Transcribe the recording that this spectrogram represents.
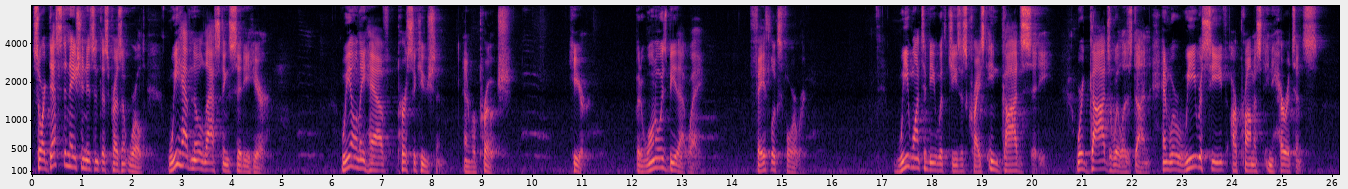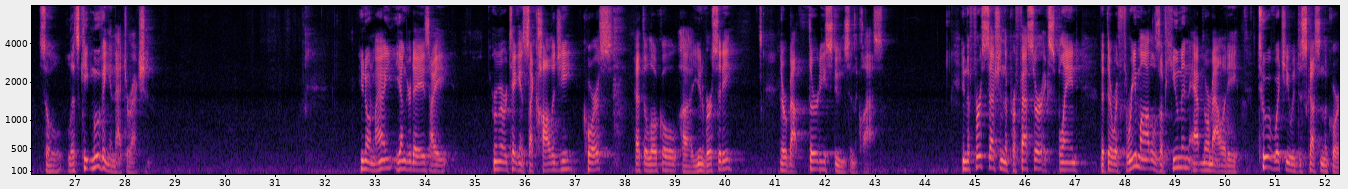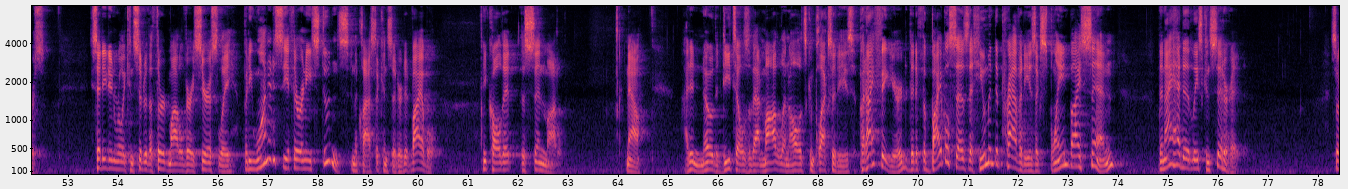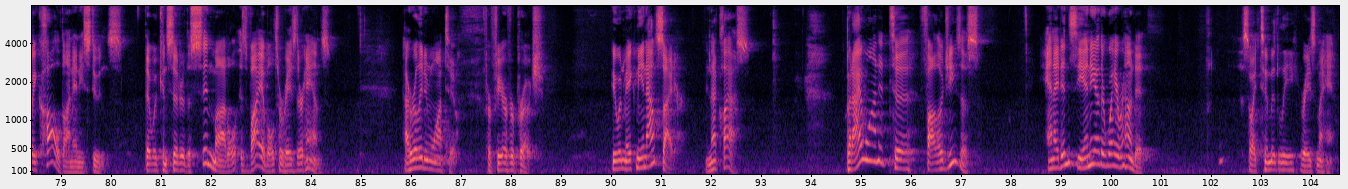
So our destination isn't this present world. We have no lasting city here. We only have persecution and reproach here. But it won't always be that way. Faith looks forward. We want to be with Jesus Christ in God's city, where God's will is done and where we receive our promised inheritance. So let's keep moving in that direction. You know, in my younger days, I remember taking a psychology course at the local uh, university. There were about 30 students in the class. In the first session, the professor explained that there were three models of human abnormality, two of which he would discuss in the course. He said he didn't really consider the third model very seriously, but he wanted to see if there were any students in the class that considered it viable. He called it the sin model. Now, I didn't know the details of that model and all its complexities, but I figured that if the Bible says that human depravity is explained by sin, then I had to at least consider it. So he called on any students that would consider the sin model as viable to raise their hands. I really didn't want to, for fear of reproach. It would make me an outsider in that class. But I wanted to follow Jesus. And I didn't see any other way around it. So I timidly raised my hand.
